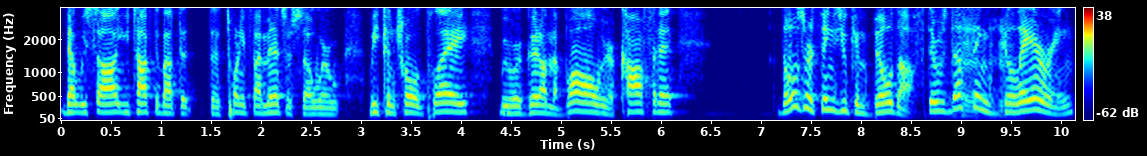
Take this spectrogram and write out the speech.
that we saw. You talked about the the 25 minutes or so where we controlled play, we were good on the ball, we were confident. Those are things you can build off. There was mm-hmm, nothing mm-hmm. glaring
